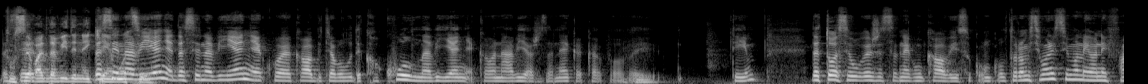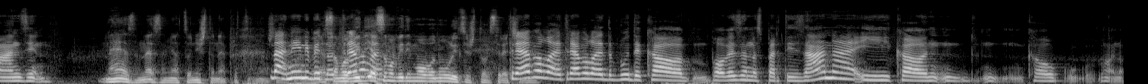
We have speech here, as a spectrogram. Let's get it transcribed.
Da tu se, se valjda vide neke da se emocije. Navijanje, da se navijanje koje kao bi trebalo bude kao cool navijanje, kao navijaš za nekakav ovaj, mm. tim, da to se uveže sa nekom kao visokom kulturom. Mislim, oni su imali onaj fanzin Ne znam, ne znam, ja to ništa ne pratim. Znaš, da, nije ni bitno. Ja samo, trebalo, vidim, ja samo vidim ovo na ulici što srećem. Trebalo je, trebalo je da bude kao povezanost Partizana i kao, kao ono,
